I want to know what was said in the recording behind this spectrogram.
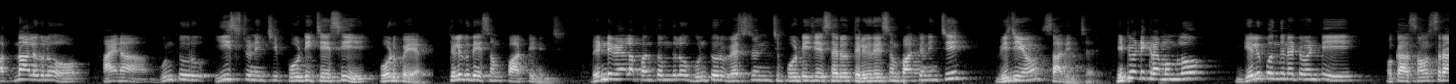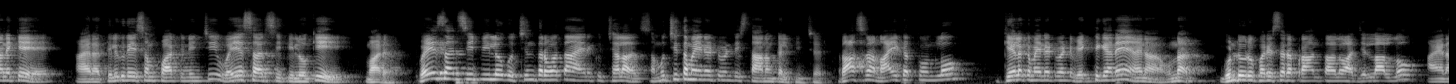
పద్నాలుగులో ఆయన గుంటూరు ఈస్ట్ నుంచి పోటీ చేసి ఓడిపోయారు తెలుగుదేశం పార్టీ నుంచి. రెండు వేల పంతొమ్మిదిలో గుంటూరు వెస్ట్ నుంచి పోటీ చేశారు తెలుగుదేశం పార్టీ నుంచి విజయం సాధించారు. ఇటువంటి క్రమంలో గెలుపొందినటువంటి ఒక సంవత్సరానికే ఆయన తెలుగుదేశం పార్టీ నుంచి వైఎస్ఆర్సీపీలోకి మారారు. వైఎస్ఆర్సీపీలోకి వచ్చిన తర్వాత ఆయనకు చాలా సముచితమైనటువంటి స్థానం కల్పించారు. రాష్ట్ర నాయకత్వంలో కీలకమైనటువంటి వ్యక్తిగానే ఆయన ఉన్నారు. గుంటూరు పరిసర ప్రాంతాలు ఆ జిల్లాల్లో ఆయన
